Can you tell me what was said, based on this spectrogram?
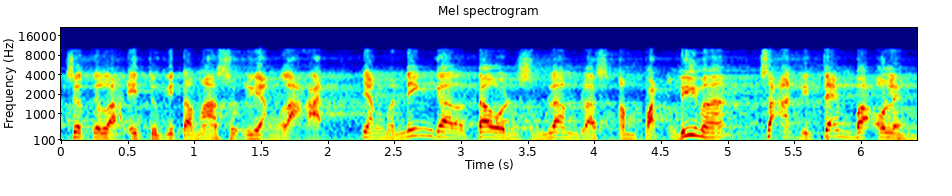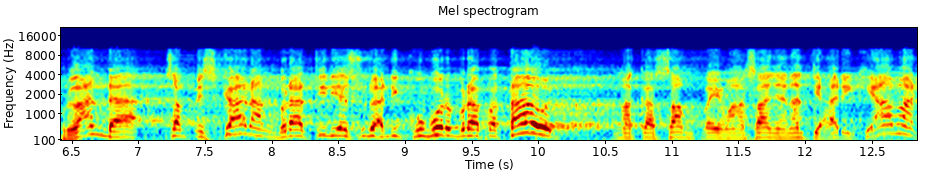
Setelah itu kita masuk liang lahat yang meninggal tahun 1945 saat ditembak oleh Belanda. Sampai sekarang berarti dia sudah dikubur berapa tahun maka sampai masanya nanti hari kiamat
